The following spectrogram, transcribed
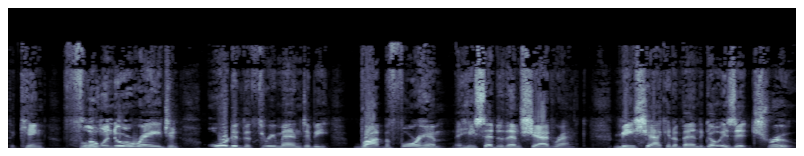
the king flew into a rage and ordered the three men to be brought before him. And he said to them, Shadrach, Meshach, and Abednego, is it true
